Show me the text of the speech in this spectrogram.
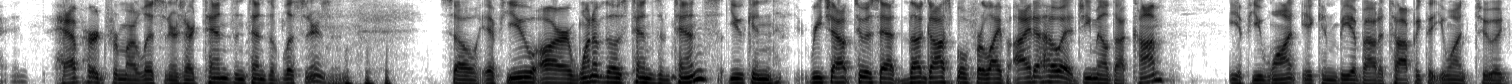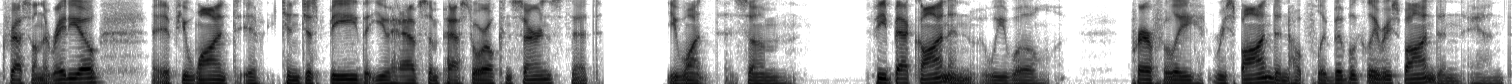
have heard from our listeners, our tens and tens of listeners. so if you are one of those tens of tens, you can reach out to us at thegospelforlifeidaho gospel for life idaho at gmail.com. If you want, it can be about a topic that you want to address on the radio. If you want, it can just be that you have some pastoral concerns that you want some feedback on, and we will prayerfully respond and hopefully biblically respond and and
